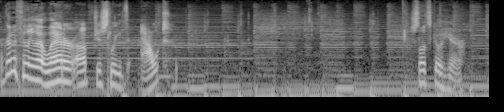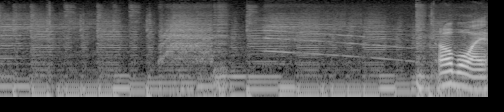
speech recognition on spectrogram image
I've got a feeling that ladder up just leads out. So let's go here. Oh boy.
